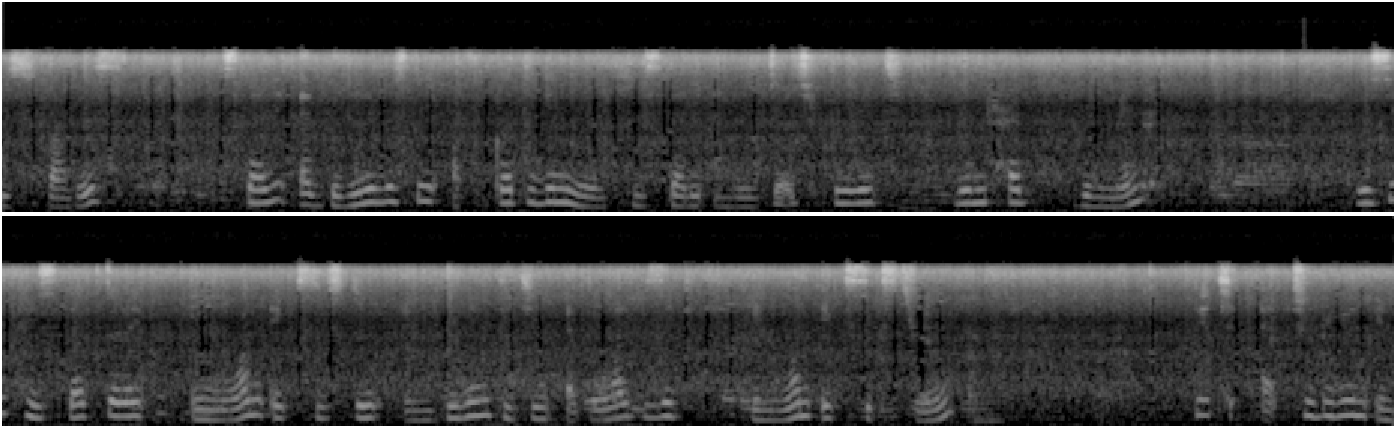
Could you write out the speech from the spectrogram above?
his fathers, studied at the University of Göttingen where he studied under George Friedrich Bernhard Riemann, received his doctorate in 1862 and began teaching at Leipzig in 1863, teach at Tübingen in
